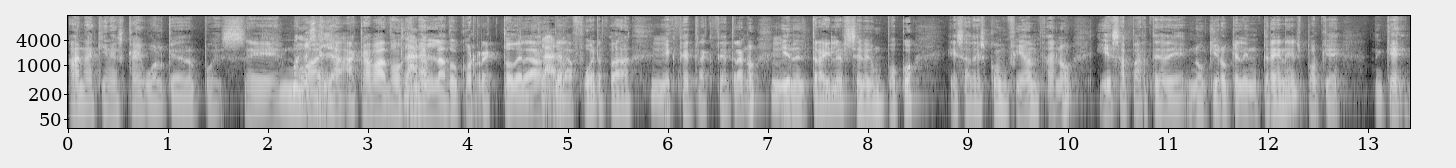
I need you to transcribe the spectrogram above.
Anakin Skywalker pues eh, no haya acabado en el lado correcto de la, de la fuerza, mm. etcétera, etcétera, ¿no? Y en mm. el tráiler se ve un poco esa desconfianza, ¿no? Y esa parte de no quiero que le entrenes porque ¿Qué?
